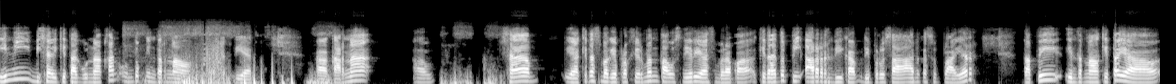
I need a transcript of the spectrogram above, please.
ini bisa kita gunakan untuk internal FDN. Uh, karena uh, saya ya kita sebagai procurement tahu sendiri ya seberapa kita itu PR di di perusahaan ke supplier, tapi internal kita ya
